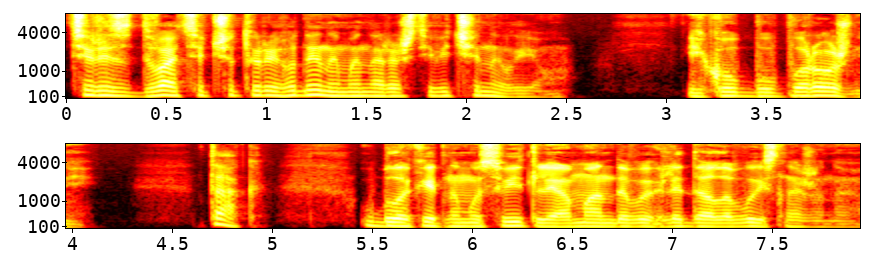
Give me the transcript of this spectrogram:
Через 24 години ми нарешті відчинили його. І куб був порожній. Так, у блакитному світлі Аманда виглядала виснаженою.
